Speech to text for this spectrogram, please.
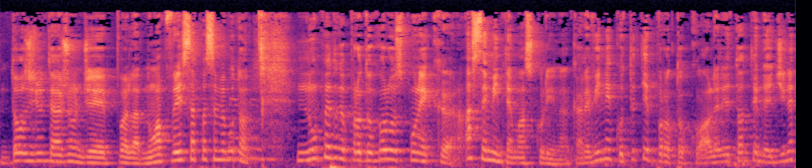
în 20 minute ajunge pe la... Nu vrei să apăsăm pe buton. Da, da, da. Nu pentru că protocolul spune că... Asta e mintea masculină, care vine cu toate protocoalele, toate legile.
